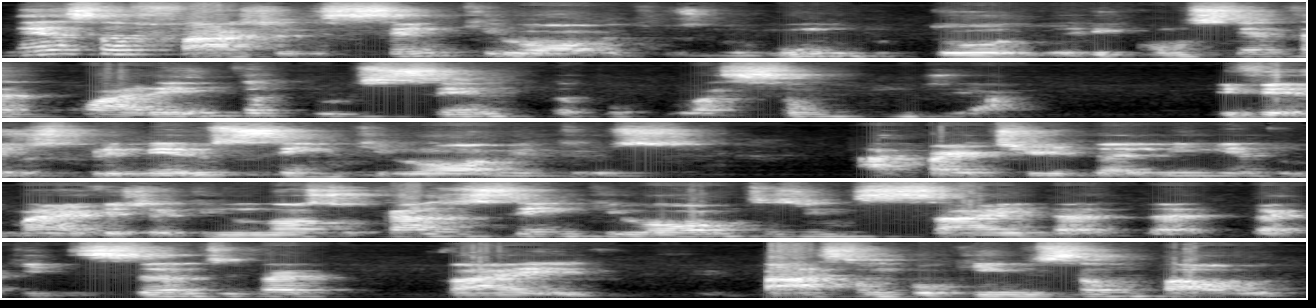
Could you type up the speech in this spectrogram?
Nessa faixa de 100 quilômetros no mundo todo, ele concentra 40% da população mundial. E veja, os primeiros 100 quilômetros a partir da linha do mar, veja que no nosso caso, 100 quilômetros, a gente sai da, da, daqui de Santos e vai, vai passa um pouquinho de São Paulo.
